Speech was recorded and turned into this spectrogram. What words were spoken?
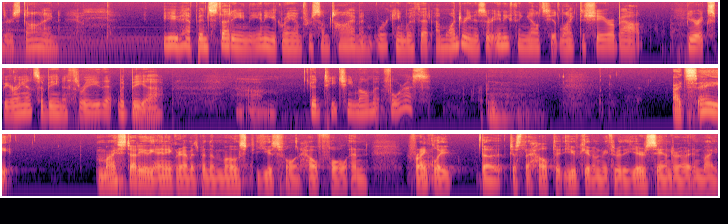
Father's dying. You have been studying the Enneagram for some time and working with it. I'm wondering, is there anything else you'd like to share about your experience of being a three that would be a um, good teaching moment for us? I'd say my study of the Enneagram has been the most useful and helpful, and frankly, the just the help that you've given me through the years, Sandra, and my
